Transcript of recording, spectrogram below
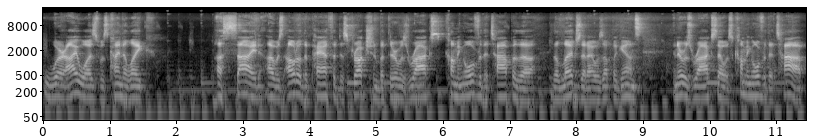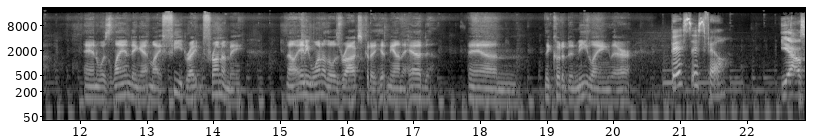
where I was was kind of like aside, I was out of the path of destruction, but there was rocks coming over the top of the, the ledge that I was up against. And there was rocks that was coming over the top and was landing at my feet right in front of me. Now, any one of those rocks could have hit me on the head, and it could have been me laying there. This is Phil. Yeah, I was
